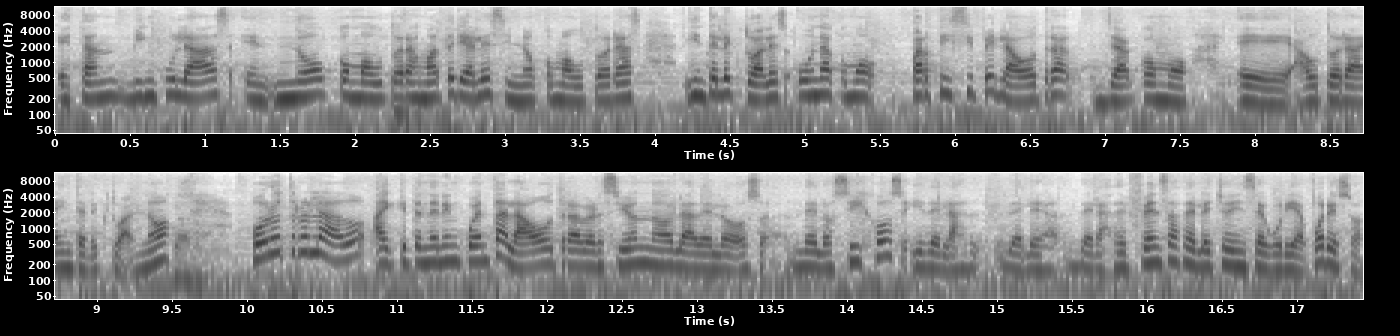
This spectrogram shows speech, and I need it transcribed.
están vinculadas en- no como autoras materiales, sino como autoras intelectuales, una como partícipe y la otra ya como eh, autora intelectual, ¿no? Claro. Por otro lado, hay que tener en cuenta la otra versión, ¿no? la de los, de los hijos y de las, de, le- de las defensas del hecho de inseguridad. Por eso,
